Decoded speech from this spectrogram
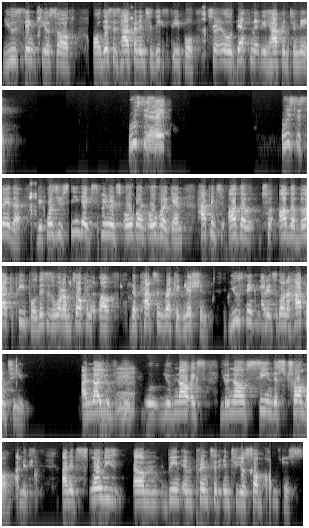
you think to yourself oh this is happening to these people so it will definitely happen to me who's to Yeah. say that? Who's to say that? Because you've seen the experience over and over again happen to other to other black people. This is what i'm talking about the pattern recognition. You think that it's going to happen to you. And now you've you've you, you've now ex, you're now seeing this trauma and it's and it's slowly um, being imprinted into your subconscious.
